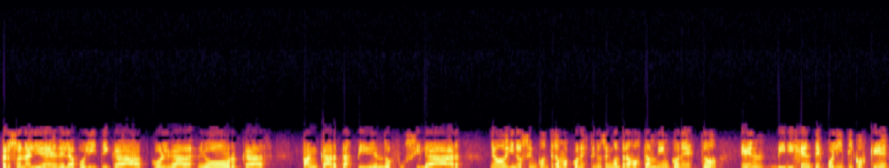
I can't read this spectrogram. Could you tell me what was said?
Personalidades de la política colgadas de orcas, pancartas pidiendo fusilar, ¿no? Y nos encontramos con esto, y nos encontramos también con esto en dirigentes políticos que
